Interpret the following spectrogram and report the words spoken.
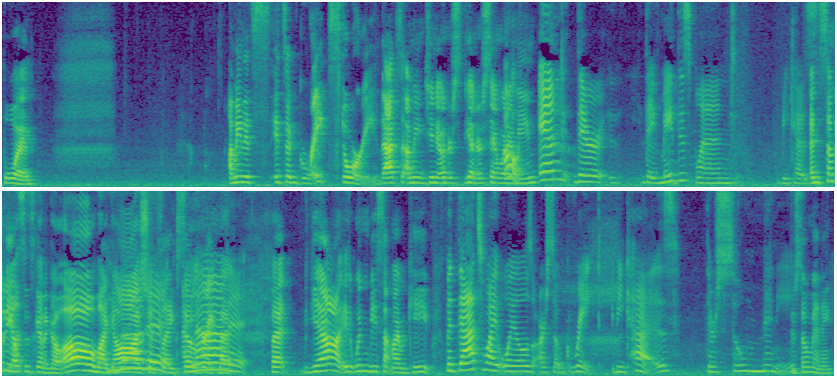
boy. I mean, it's it's a great story. That's. I mean, do you know? Under, do you understand what oh, I mean? And they're they've made this blend because And somebody else is gonna go. Oh my I gosh, love it's it. like so great. But it. but yeah, it wouldn't be something I would keep. But that's why oils are so great because there's so many. There's so many.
